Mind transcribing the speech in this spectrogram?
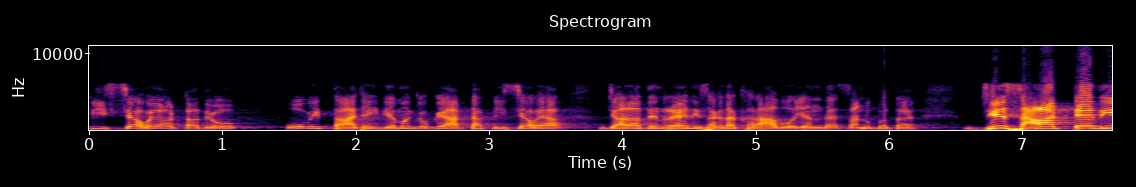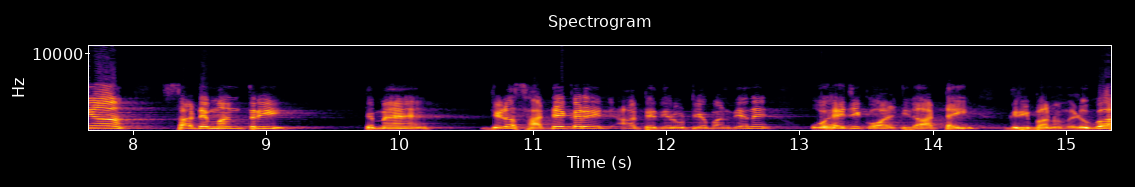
ਪੀਸਿਆ ਹੋਇਆ ਆਟਾ ਦਿਓ। ਉਹ ਵੀ ਤਾਜ਼ਾ ਹੀ ਦੇਵਾਂ, ਕਿਉਂਕਿ ਆਟਾ ਪੀਸਿਆ ਹੋਇਆ ਜ਼ਿਆਦਾ ਦਿਨ ਰਹਿ ਨਹੀਂ ਸਕਦਾ, ਖਰਾਬ ਹੋ ਜਾਂਦਾ ਸਾਨੂੰ ਪਤਾ ਹੈ, ਜਿਸ ਆਟੇ ਦੀਆਂ ਸਾਡੇ ਮੰਤਰੀ ਤੇ ਮੈਂ, ਜਿਹੜਾ ਸਾਡੇ ਘਰੇ ਆਟੇ ਦੀਆਂ ਰੋਟੀਆਂ ਬਣਦੀਆਂ ਨੇ, ਉਹੇ ਜੀ ਕੁਆਲਿਟੀ ਦਾ ਆਟਾ ਹੀ ਗਰੀਬਾਂ ਨੂੰ ਮਿਲੂਗਾ।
